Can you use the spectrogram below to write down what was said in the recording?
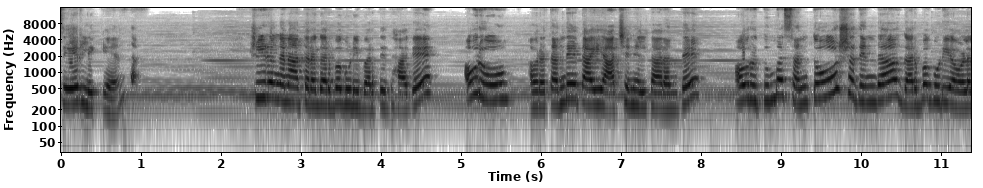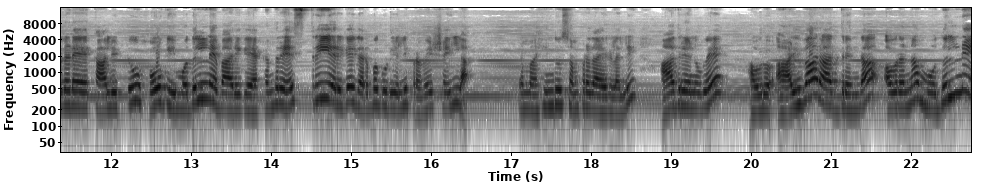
ಸೇರ್ಲಿಕ್ಕೆ ಅಂತ. ಶ್ರೀರಂಗನಾಥರ ಗರ್ಭಗುಡಿ ಬರ್ತಿದ್ದ ಹಾಗೆ ಅವರು ಅವರ ತಂದೆ ತಾಯಿ ಆಚೆ ನಿಲ್ತಾರಂತೆ. ಅವರು ತುಂಬಾ ಸಂತೋಷದಿಂದ ಗರ್ಭಗುಡಿಯ ಒಳಗಡೆ ಕಾಲಿಟ್ಟು ಹೋಗಿ ಮೊದಲನೇ ಬಾರಿಗೆ, ಯಾಕಂದ್ರೆ ಸ್ತ್ರೀಯರಿಗೆ ಗರ್ಭಗುಡಿಯಲ್ಲಿ ಪ್ರವೇಶ ಇಲ್ಲ ನಮ್ಮ ಹಿಂದೂ ಸಂಪ್ರದಾಯಗಳಲ್ಲಿ. ಆದ್ರೇನು ಅವರು ಆಳ್ವಾರಾದ್ರಿಂದ ಅವರನ್ನ ಮೊದಲನೇ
